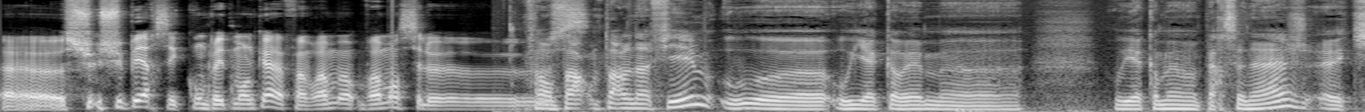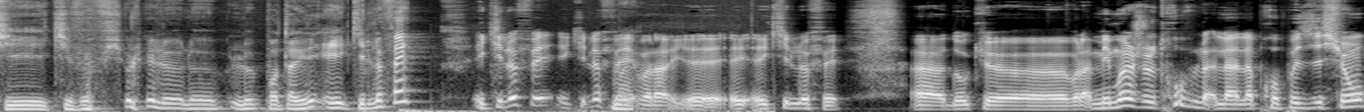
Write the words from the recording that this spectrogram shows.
euh, Su- super c'est complètement le cas enfin vraiment vraiment c'est le Enfin, on, par- on parle d'un film où euh, où il y a quand même euh, où il y a quand même un personnage euh, qui, qui veut violer le, le, le protagoniste et qui le fait. et qui le fait et qui le fait Ouais. voilà et, et, et qui le fait euh, donc euh, voilà mais moi je trouve la, la, la proposition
